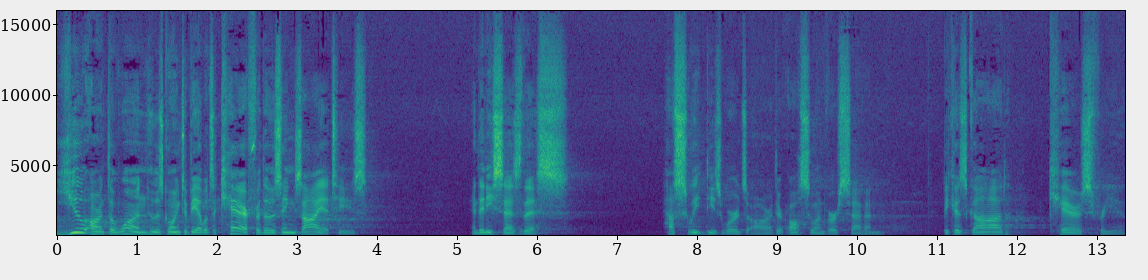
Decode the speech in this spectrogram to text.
You aren't the one who is going to be able to care for those anxieties. And then he says this how sweet these words are. They're also in verse 7 because God cares for you.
